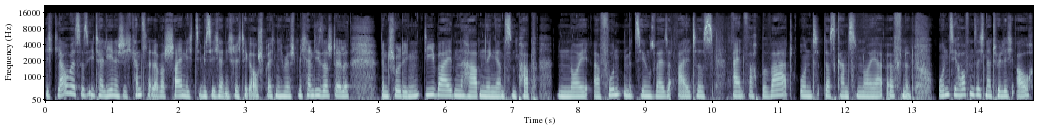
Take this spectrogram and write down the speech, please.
Ich glaube, es ist italienisch. Ich kann es leider wahrscheinlich ziemlich sicher nicht richtig aussprechen. Ich möchte mich an dieser Stelle entschuldigen. Die beiden haben den ganzen Pub neu erfunden, beziehungsweise Altes einfach bewahrt und das Ganze neu eröffnet. Und sie hoffen sich natürlich auch,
